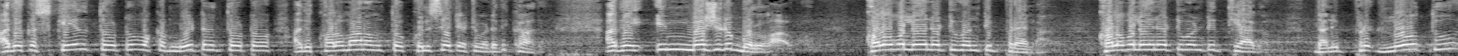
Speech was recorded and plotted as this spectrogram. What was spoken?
అది ఒక స్కేల్ తోటో ఒక మీటర్ తోటో అది కొలమానంతో కొలిసేటటువంటిది కాదు. అది ఇమ్మెజరబుల్ లవ్ కొలవలేనటువంటి ప్రేమ కొలవలేనటువంటి త్యాగం. దాని లోతు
